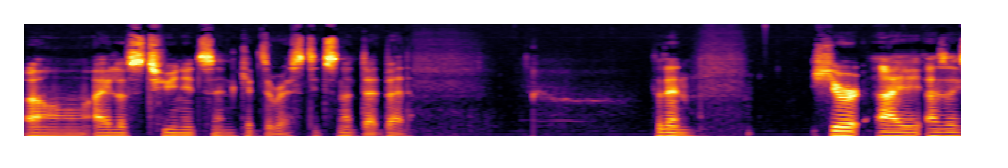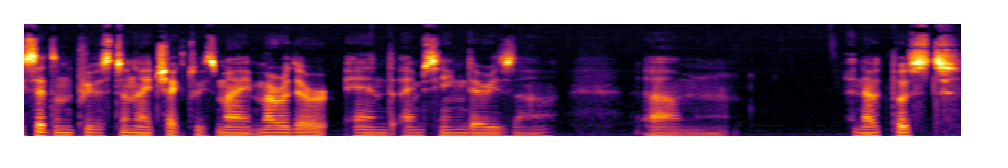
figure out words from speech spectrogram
uh, I lost 2 units and kept the rest. It's not that bad. So then here I as I said on the previous turn I checked with my marauder and I'm seeing there is a, um, an outpost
